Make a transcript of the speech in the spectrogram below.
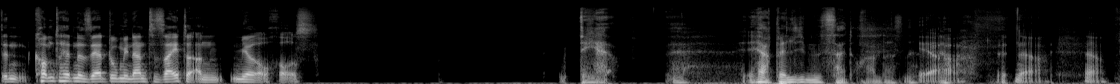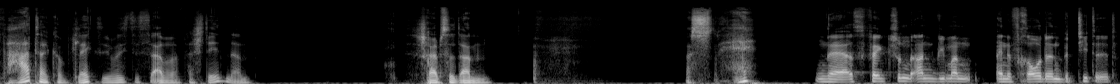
dann kommt halt eine sehr dominante Seite an mir auch raus. Digga. äh, Ja, Berlin ist halt auch anders, ne? Ja. Ja. Ja. Vaterkomplex, wie muss ich das aber verstehen dann? Schreibst du dann. Was? Hä? Naja, es fängt schon an, wie man eine Frau denn betitelt.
